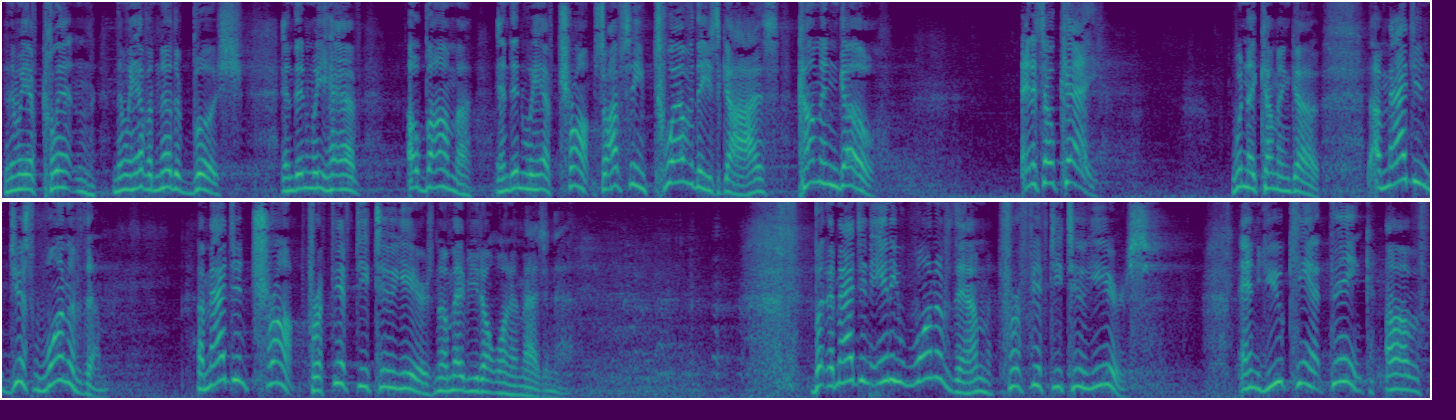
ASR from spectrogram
and then we have Clinton, and then we have another Bush, and then we have Obama, and then we have Trump. So I've seen 12 of these guys come and go. And it's okay when they come and go. Imagine just one of them. Imagine Trump for 52 years. No, maybe you don't want to imagine that. But imagine any one of them for 52 years. And you can't think of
